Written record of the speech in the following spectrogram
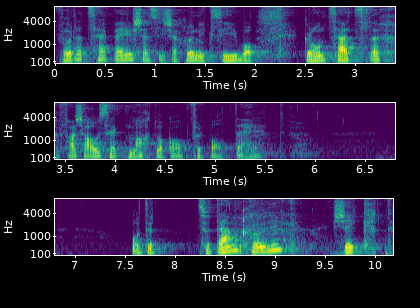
vorzuheben ist. Es war ein König, der grundsätzlich fast alles gemacht hat, was Gott verboten hat. Oder zu dem König schickt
